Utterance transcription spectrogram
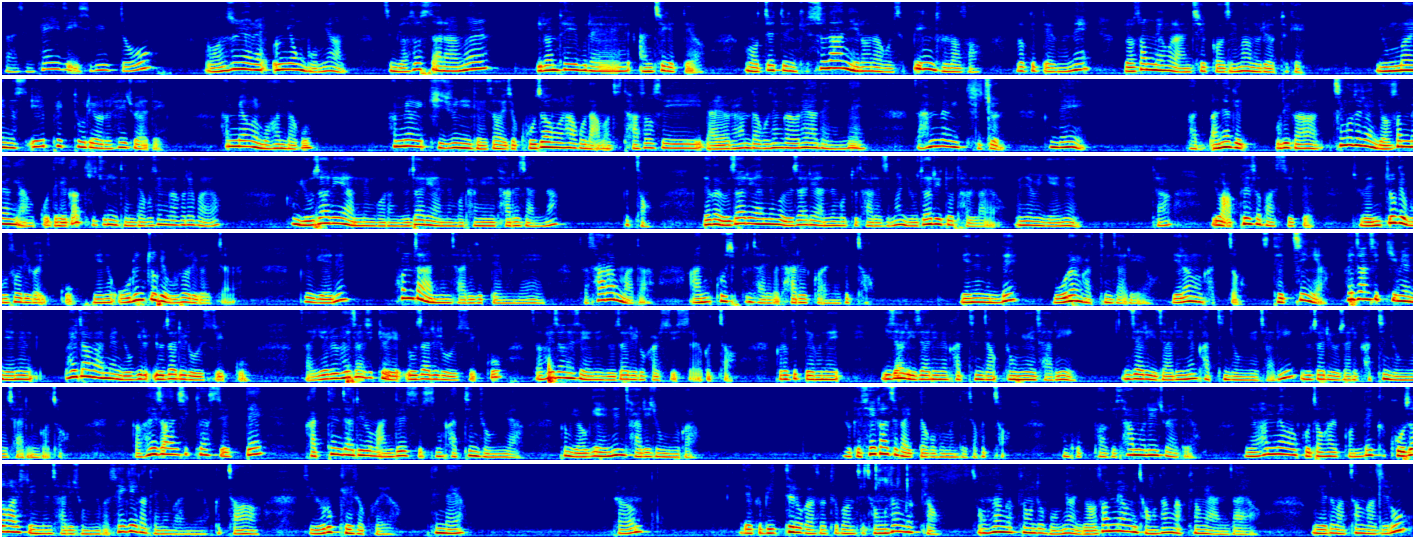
자, 지금 페이지 21쪽 원순열의 응용 보면 지금 여섯 사람을 이런 테이블에 앉히겠대요. 그럼 어쨌든 이렇게 순환이 일어나고 있어. 삥 둘러서. 그렇기 때문에 6명을 안칠 거지만 우리 어떻게 6-1 팩토리얼을 해줘야 돼요. 한 명을 뭐 한다고? 한 명이 기준이 돼서 이제 고정을 하고 나머지 다섯의 나열을 한다고 생각을 해야 되는데 자, 한 명이 기준. 근데 마- 만약에 우리가 친구들이랑 여섯 명이 앉고 내가 기준이 된다고 생각을 해봐요. 그럼 요 자리에 앉는 거랑 요 자리에 앉는 거 당연히 다르지 않나? 그쵸? 내가 요 자리에 앉는 거, 요 자리에 앉는 것도 다르지만 요 자리도 달라요. 왜냐면 얘는 자, 요 앞에서 봤을 때저 왼쪽에 모서리가 있고 얘는 오른쪽에 모서리가 있잖아. 그리고 얘는 혼자 앉는 자리이기 때문에 자, 사람마다 앉고 싶은 자리가 다를 거 아니에요. 그쵸? 얘는 근데 뭐랑 같은 자리예요. 얘랑은 같죠. 대칭이야. 회전시키면 얘는 회전하면 여기 요 자리로 올 수 있고 자, 얘를 회전시켜 얘- 요 자리로 올 수 있고 자, 회전해서 얘는 요 자리로 갈 수 있어요. 그쵸? 그렇기 때문에 이 자리 이 자리는 같은 자- 종류의 자리 이 자리 이 자리는 같은 종류의 자리 요 자리 요 자리 같은 종류의 자리인 거죠. 그러니까 회전시켰을 때 같은 자리로 만들 수 있으면 같은 종류야. 그럼 여기에는 자리 종류가 이렇게 세 가지가 있다고 보면 되죠. 그쵸? 그럼 곱하기 3을 해줘야 돼요. 왜냐면 한 명을 고정할 건데 그 고정할 수 있는 자리 종류가 세 개가 되는 거 아니에요. 그쵸? 그래서 이렇게 해서 구해요. 됐나요? 다음 이제 그 밑으로 가서 두 번째 정삼각형. 정삼각형도 보면 여섯 명이 정삼각형에 앉아요. 그럼 얘도 마찬가지로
